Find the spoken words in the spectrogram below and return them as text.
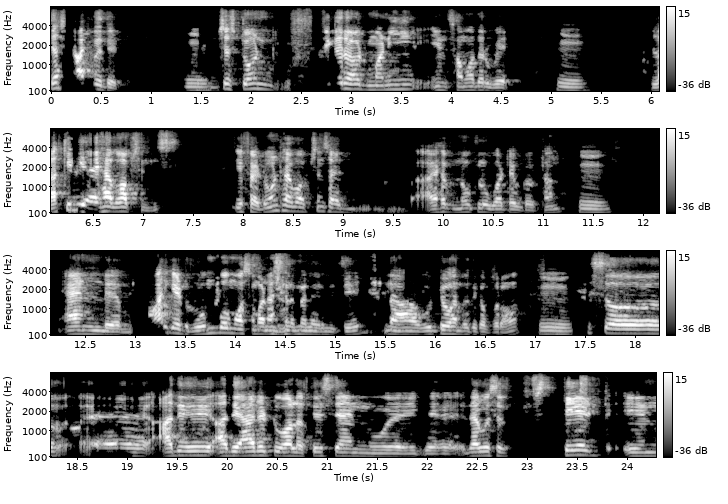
just start with it mm, just don't figure out money in some other way mm, luckily i have options if i don't have options i i have no clue what i would have done mm, and market ரொம்ப மோசமான நிலைமையில இருந்துச்சு. நான் விட்டு வந்ததுக்கு அப்புறம் mm, ஸோ அது அது added to all of this and there was a state in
